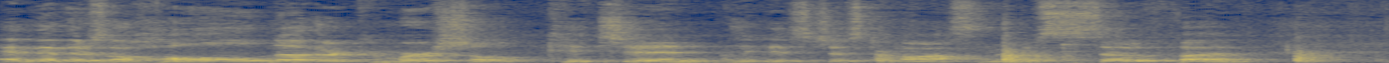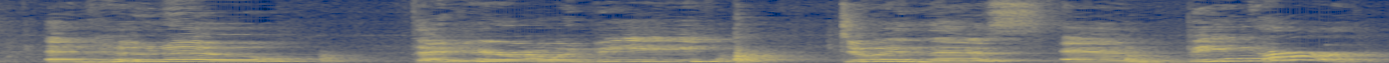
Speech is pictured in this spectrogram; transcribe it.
and then there's a whole nother commercial kitchen. It is just awesome. It was so fun. And who knew that here I would be doing this and being her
